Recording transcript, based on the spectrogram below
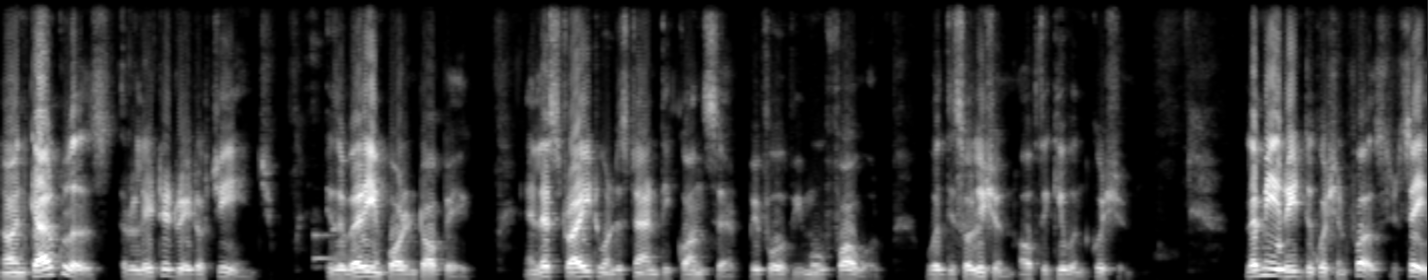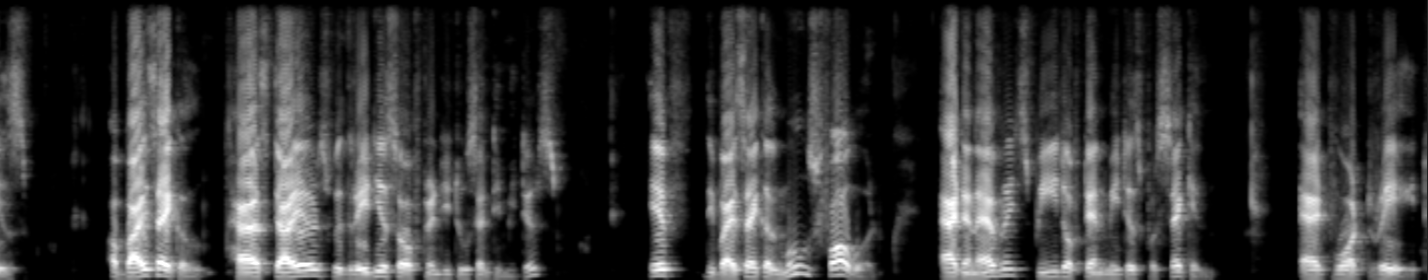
Now, in calculus, related rate of change is a very important topic, and let's try to understand the concept before we move forward with the solution of the given question. Let me read the question first. It says, a bicycle has tires with radius of 22 centimeters. If the bicycle moves forward at an average speed of 10 meters per second, at what rate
